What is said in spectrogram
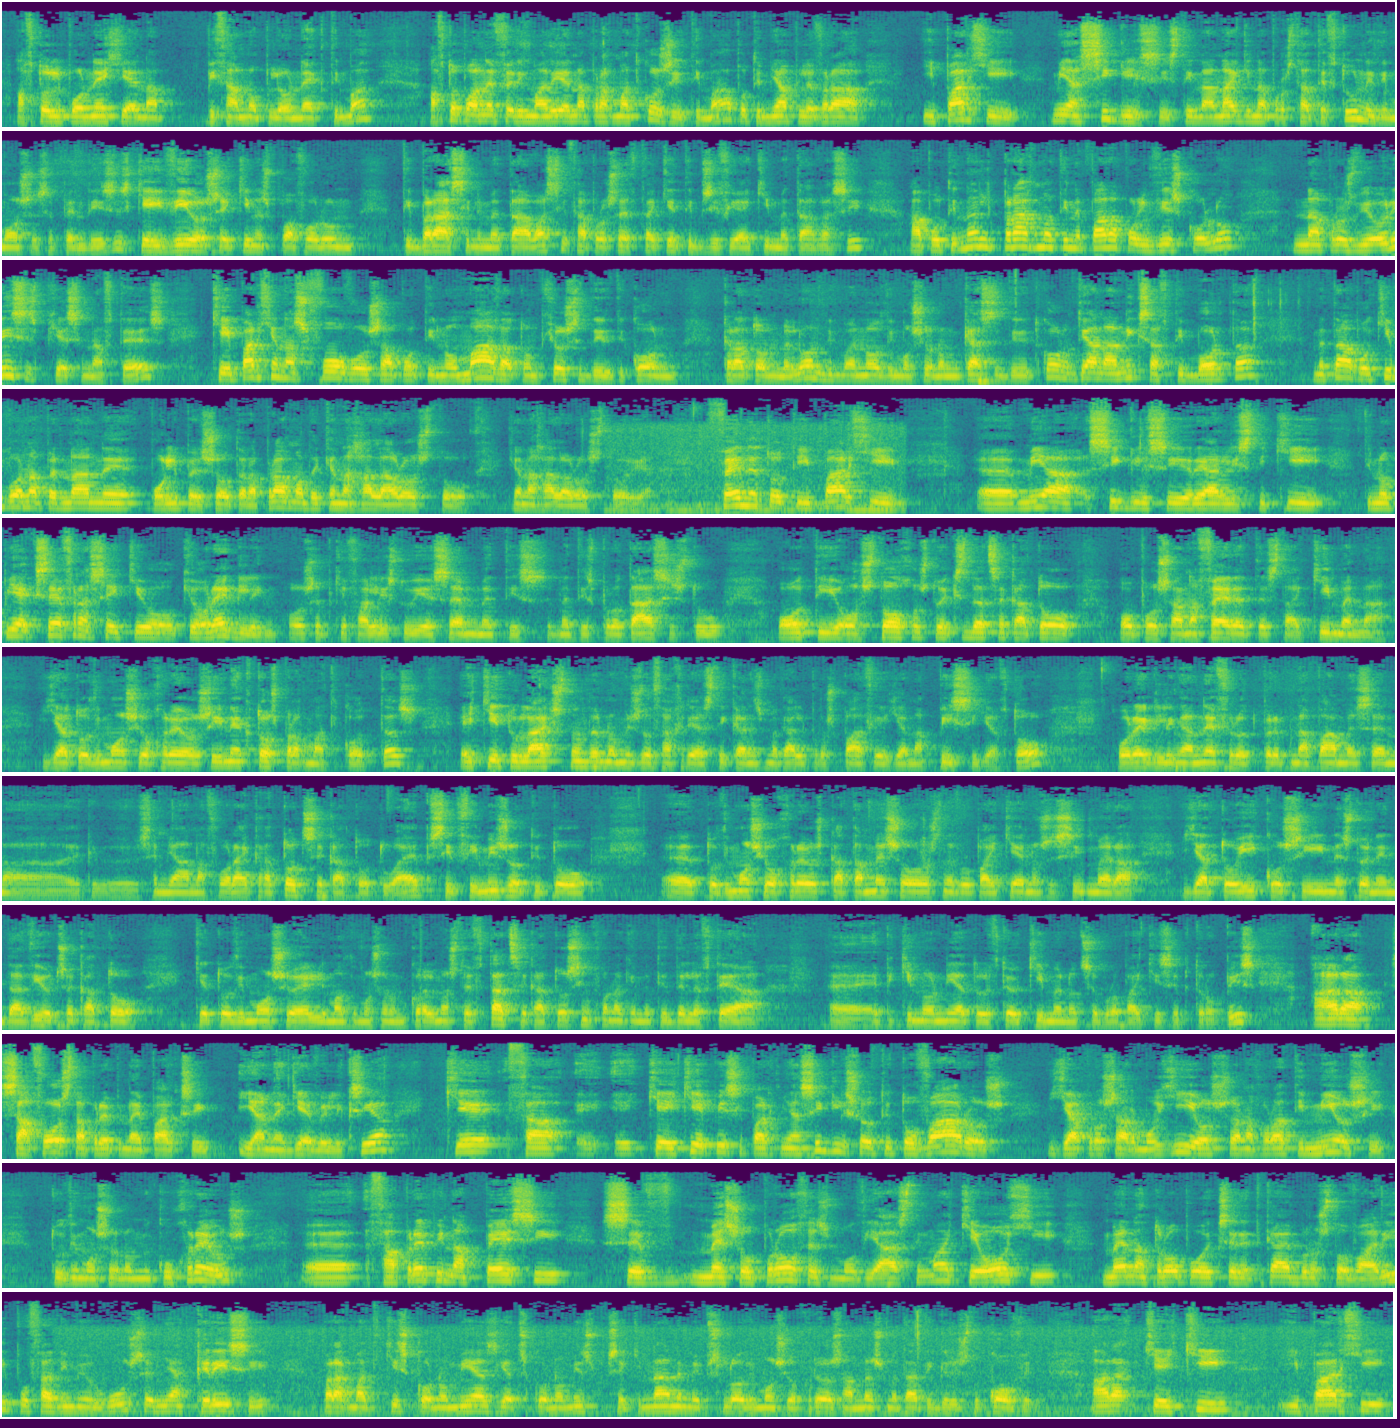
Αυτό λοιπόν έχει ένα πιθανό πλεονέκτημα αυτό που ανέφερε η Μαρία είναι ένα πραγματικό ζήτημα. Από τη μια πλευρά υπάρχει μια σύγκληση στην ανάγκη να προστατευτούν οι δημόσιες επενδύσεις και ιδίως εκείνες που αφορούν την πράσινη μετάβαση, θα προσέθετα και την ψηφιακή μετάβαση. Από την άλλη, πράγματι είναι πάρα πολύ δύσκολο να προσδιορίσεις ποιες είναι αυτές και υπάρχει ένας φόβος από την ομάδα των πιο συντηρητικών κρατών μελών, ενώ δημοσιονομικά συντηρητικών, ότι αν ανοίξει αυτή την πόρτα, μετά από εκεί μπορεί να περνάνε πολύ περισσότερα πράγματα και να χαλαρώσει, το, και να χαλαρώσει ιστορία φαίνεται ότι υπάρχει ε, μια σύγκληση ρεαλιστική την οποία εξέφρασε και ο, και ο Ρέγκλινγκ ως επικεφαλής του ESM με τις, με τις προτάσεις του ότι ο στόχος του 60% όπως αναφέρεται στα κείμενα για το δημόσιο χρέος είναι εκτός πραγματικότητας. Εκεί τουλάχιστον δεν νομίζω θα χρειαστεί κανείς μεγάλη προσπάθεια για να πείσει γι' αυτό. Ο Ρέγκλινγκ ανέφερε ότι πρέπει να πάμε σε, ένα, σε μια αναφορά 100% του ΑΕΠ. Θυμίζω ότι το ε, το δημόσιο χρέος κατά μέσο όρο στην Ευρωπαϊκή Ένωση σήμερα για το 20 είναι στο 92% και το δημόσιο έλλειμμα, το δημοσιονομικό έλλειμμα στο 7% σύμφωνα και με την τελευταία ε, επικοινωνία, το τελευταίο κείμενο της Ευρωπαϊκής Επιτροπής. Άρα σαφώς θα πρέπει να υπάρξει η αναγκαία ευελιξία και, θα, ε, και εκεί επίσης υπάρχει μια σύγκληση ότι το βάρος για προσαρμογή όσον αφορά τη μείωση του δημοσιονομικού χρέους ε, θα πρέπει να πέσει σε μεσοπρόθεσμο διάστημα και όχι με έναν τρόπο εξαιρετικά εμπροστοβαρή που θα δημιουργούσε μια κρίση πραγματικής οικονομίας για τις οικονομίες που ξεκινάνε με υψηλό δημόσιο χρέος αμέσως μετά την κρίση του COVID. Άρα και εκεί υπάρχει,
